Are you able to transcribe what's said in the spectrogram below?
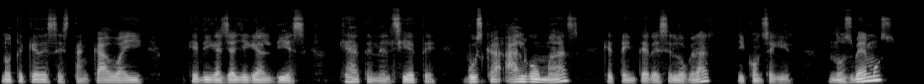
No te quedes estancado ahí, que digas, ya llegué al 10, quédate en el 7, busca algo más que te interese lograr y conseguir. Nos vemos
